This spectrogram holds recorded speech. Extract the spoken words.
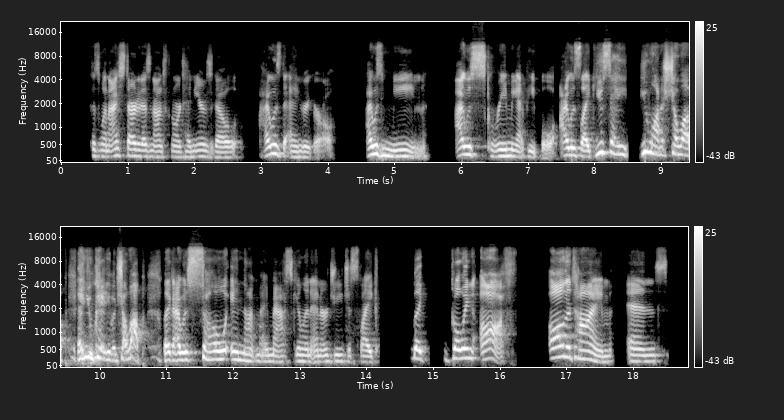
because when i started as an entrepreneur 10 years ago i was the angry girl i was mean I was screaming at people. I was like, you say you want to show up and you can't even show up. Like I was so in that my masculine energy, just like like going off all the time. And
